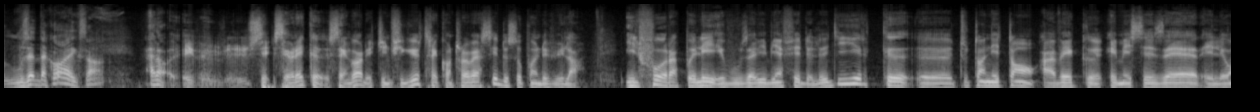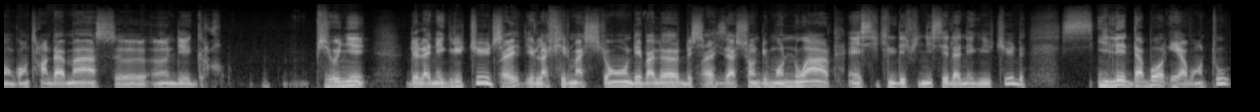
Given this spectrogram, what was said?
vous êtes d'accord avec ça? Alors, c'est vrai que Senghor est une figure très controversée de ce point de vue-là. Il faut rappeler, et vous avez bien fait de le dire, que tout en étant avec Aimé Césaire et Léon Gontran Damas, un des grands pionnier de la négritude, c'est-à-dire l'affirmation des valeurs de civilisation du monde noir, ainsi qu'il définissait la négritude, il est d'abord et avant tout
